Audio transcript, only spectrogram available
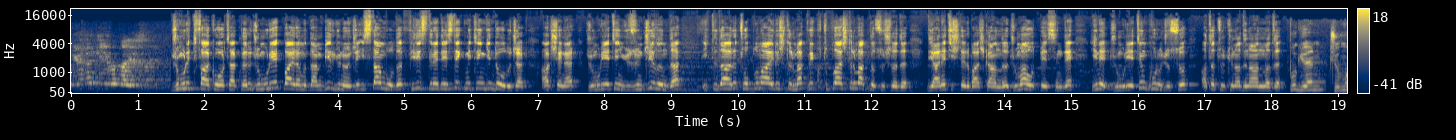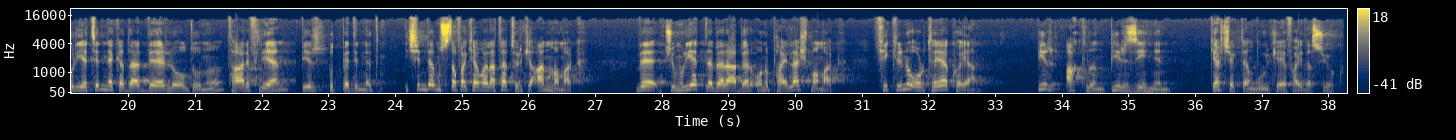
100. yılındayız. Cumhur İttifakı ortakları Cumhuriyet Bayramı'ndan bir gün önce İstanbul'da Filistin'e destek mitinginde olacak. Akşener, Cumhuriyet'in 100. yılında iktidarı topluma ayrıştırmak ve kutuplaştırmakla suçladı. Diyanet İşleri Başkanlığı Cuma hutbesinde yine Cumhuriyet'in kurucusu Atatürk'ün adını anmadı. Bugün Cumhuriyet'in ne kadar değerli olduğunu tarifleyen bir hutbe dinledim. İçinde Mustafa Kemal Atatürk'ü anmamak ve Cumhuriyet'le beraber onu paylaşmamak fikrini ortaya koyan bir aklın, bir zihnin gerçekten bu ülkeye faydası yok.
